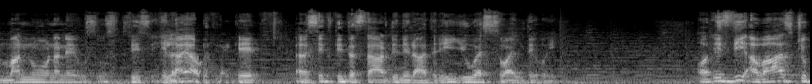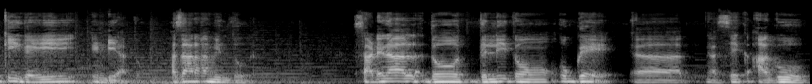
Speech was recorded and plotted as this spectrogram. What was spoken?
ਮਨ ਨੂੰ ਉਹਨਾਂ ਨੇ ਉਸ ਉਸ ਚੀਜ਼ ਹਿਲਾਇਆ ਕਿ ਸਿੱਖ ਦੀ ਦਸਤਾਰ ਦੀ ਨਿਰਾਦਰੀ ਯੂਐਸ ਸੋਇਲ ਤੇ ਹੋਈ। ਔਰ ਇਸ ਦੀ ਆਵਾਜ਼ ਚੁੱਕੀ ਗਈ ਇੰਡੀਆ ਤੋਂ, ਹਜ਼ਾਰਾਂ ਮੀਲ ਦੂਰ। ਸਾਡੇ ਨਾਲ ਦੋ ਦਿੱਲੀ ਤੋਂ ਉੱਗੇ ਸਿੱਖ ਆਗੂ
